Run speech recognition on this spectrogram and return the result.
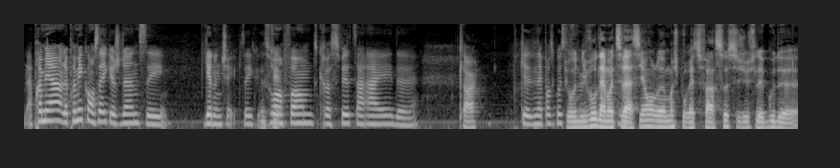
la première, le premier conseil que je donne, c'est get in shape. tu sais. Sois en forme, du crossfit, ça aide. euh, Clair. que n'importe quoi si Puis tu au veux. niveau de la motivation, là, moi, je pourrais-tu faire ça si j'ai juste le goût de,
